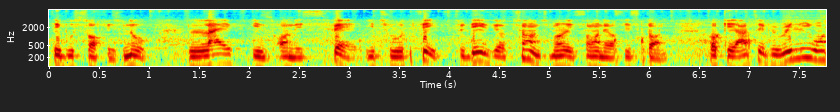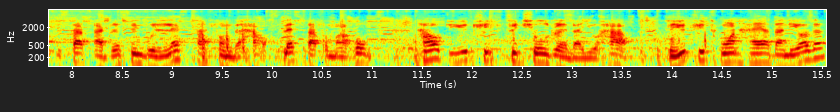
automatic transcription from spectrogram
stable surface. No. Life is on a sphere. It rotates. Today is your turn. Tomorrow is someone else's turn. Okay and so if you really want to start addressing bullying let's start from the house. Let's start from our homes how do you treat two children that you have? Do you treat one higher than the other?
